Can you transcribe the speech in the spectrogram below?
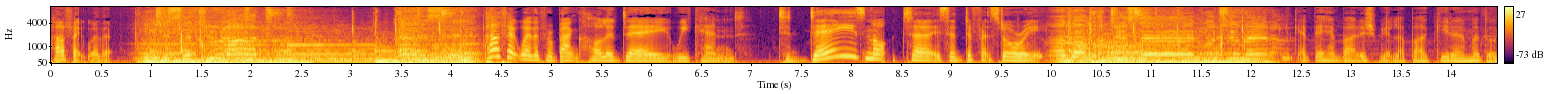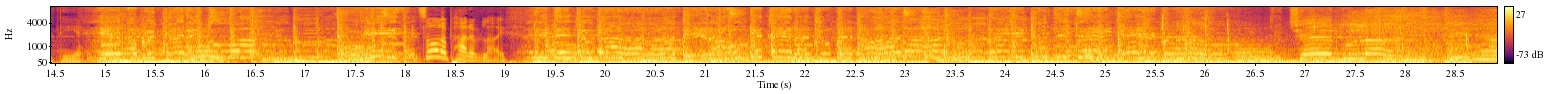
perfect weather perfect weather for bank holiday weekend today is not uh, it's a different story कहते हैं बारिश भी अल्लाह पाक की रहमत होती है It's all a part of life. तुझे भुला दिया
